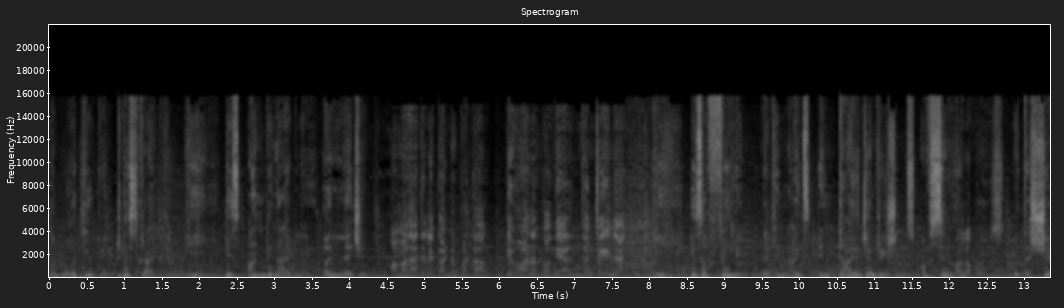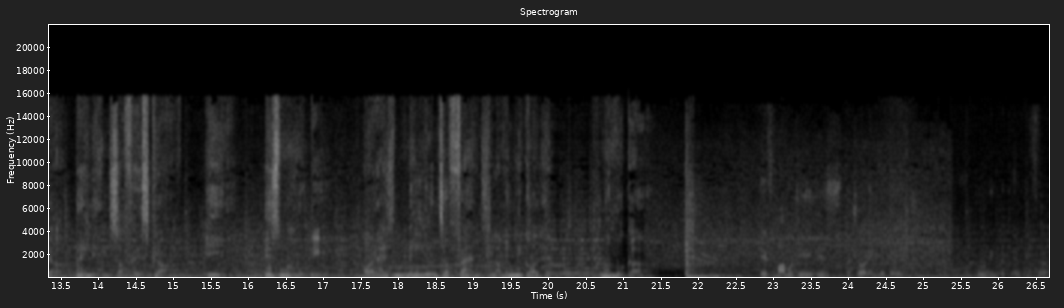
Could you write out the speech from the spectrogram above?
the word you pick to describe him, he is undeniably a legend. He is a feeling that unites entire generations of cinema lovers with the sheer brilliance of his craft. He is Mahmoodi, or as millions of fans lovingly call him, Mamuka. If Mammootty is maturing with age, improving with every film,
